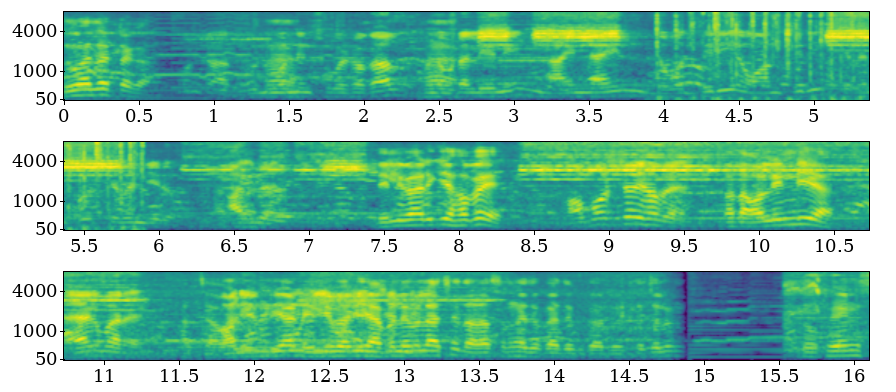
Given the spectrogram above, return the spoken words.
দু হাজার টাকা গুড মর্নিং শুভ সকাল। হ্যাঁ। ওটা নিয়ে নিন nine nine double three one three seven four seven zero delivery কি হবে? অবশ্যই হবে। কথা অল ইন্ডিয়া একবারে। আচ্ছা অল ইন্ডিয়া ডেলিভারি অ্যাভেলেবেল আছে দাদার সঙ্গে যোগাযোগ করবে। তো চলুন। তো ফ্রেন্ডস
